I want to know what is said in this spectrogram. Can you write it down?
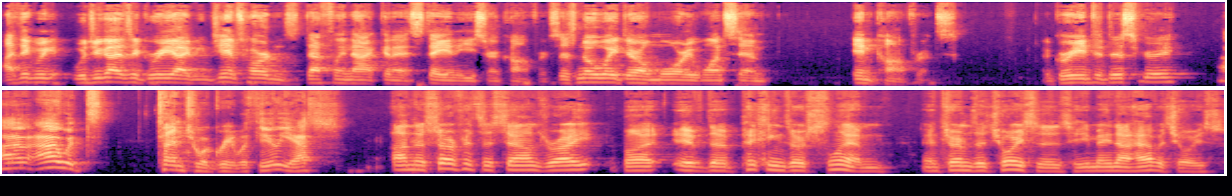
I think we would you guys agree? I mean, James Harden's definitely not going to stay in the Eastern Conference. There's no way Daryl Morey wants him in conference. Agree to disagree? I, I would tend to agree with you. Yes. On the surface, it sounds right, but if the pickings are slim in terms of choices, he may not have a choice.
